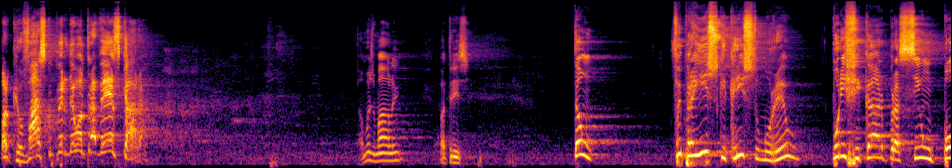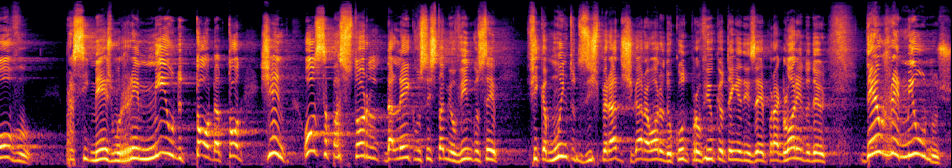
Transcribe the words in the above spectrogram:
Porque o Vasco perdeu outra vez, cara. Vamos mal, hein, Patrícia? Então, foi para isso que Cristo morreu purificar para si um povo, para si mesmo, remiu de toda, toda. Gente, ouça, pastor da lei que você está me ouvindo, você fica muito desesperado de chegar a hora do culto para ouvir o que eu tenho a dizer, para a glória de Deus. Deus remiu-nos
